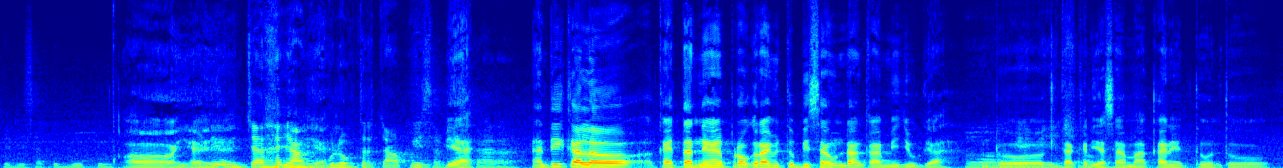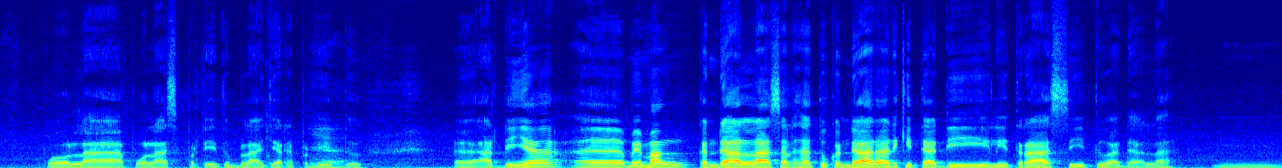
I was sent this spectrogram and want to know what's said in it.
jadi satu buku. Oh iya Ini iya. rencana yang Iya. belum tercapai sampai Ya. sekarang. Nanti kalau kaitan dengan program itu bisa undang kami juga Oh, untuk oke, kita kerjasamakan itu untuk pola-pola seperti itu belajar seperti Iya. itu. Eh, artinya memang kendala salah satu kendala kita di literasi itu adalah hmm,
